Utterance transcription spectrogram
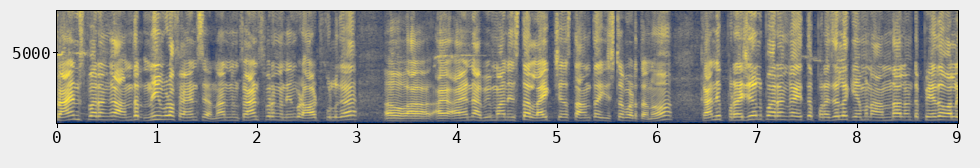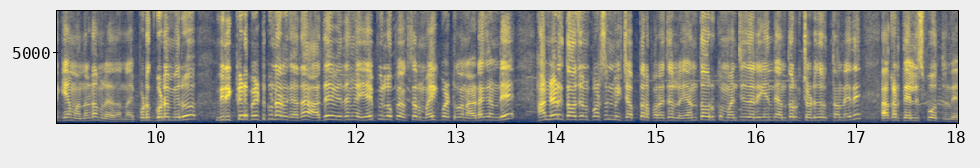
ఫ్యాన్స్ పరంగా అందరు నేను కూడా ఫ్యాన్స్ అన్న. నేను ఫ్యాన్స్ పరంగా నేను కూడా హార్ట్ఫుల్గా ఆయన అభిమానిస్తా లైక్ చేస్తా అంతా ఇష్టపడతాను. కానీ ప్రజల పరంగా అయితే ప్రజలకు ఏమైనా ఏమైనా అందాలంటే పేదవాళ్ళకి ఏం అందడం లేదన్న. ఇప్పుడు కూడా మీరు మీరు ఇక్కడ పెట్టుకున్నారు కదా అదే విధంగా ఏపీలో పోయి ఒకసారి మైక్ పెట్టుకొని అడగండి. హండ్రెడ్ థౌసండ్ పర్సెంట్ మీకు చెప్తారు ప్రజలు ఎంతవరకు మంచి జరిగింది ఎంతవరకు చెడు జరుగుతుంది అనేది అక్కడ తెలిసిపోతుంది.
